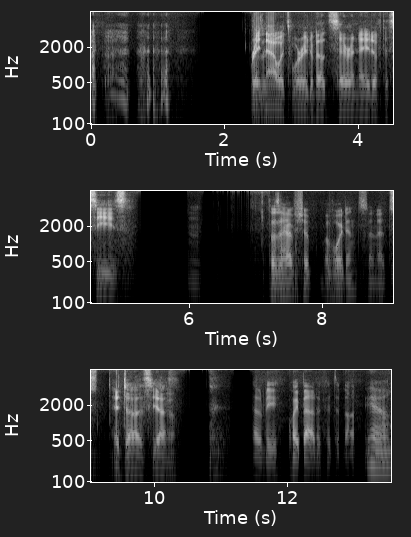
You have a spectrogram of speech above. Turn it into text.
like that. Right it- now it's worried about Serenade of the Seas. Hmm. Does it have ship avoidance and its? It does, yes. That would be quite bad if it did not. yeah.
